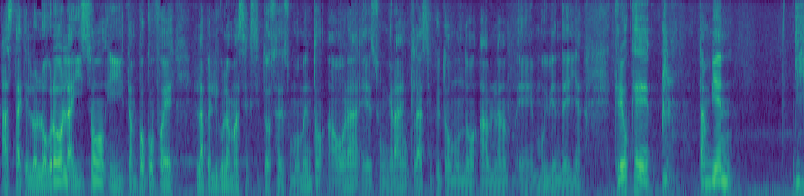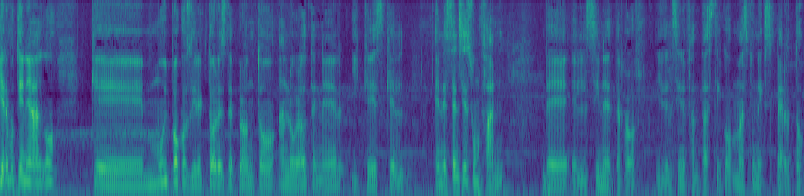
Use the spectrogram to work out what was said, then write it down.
hasta que lo logró, la hizo y tampoco fue la película más exitosa de su momento. Ahora es un gran clásico y todo el mundo habla eh, muy bien de ella. Creo que también Guillermo tiene algo que muy pocos directores de pronto han logrado tener y que es que él en esencia es un fan del cine de terror y del cine fantástico, más que un experto.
